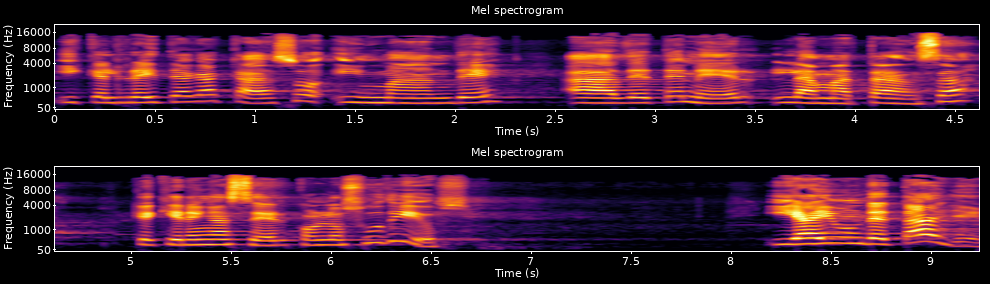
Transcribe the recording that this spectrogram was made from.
y que el rey te haga caso y mande a detener la matanza que quieren hacer con los judíos. Y hay un detalle,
